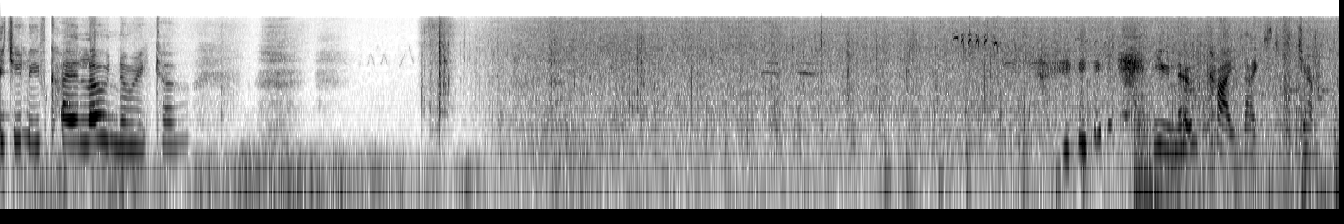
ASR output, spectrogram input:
Why'd you leave Kai alone, Nariko? you know Kai likes to jump.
